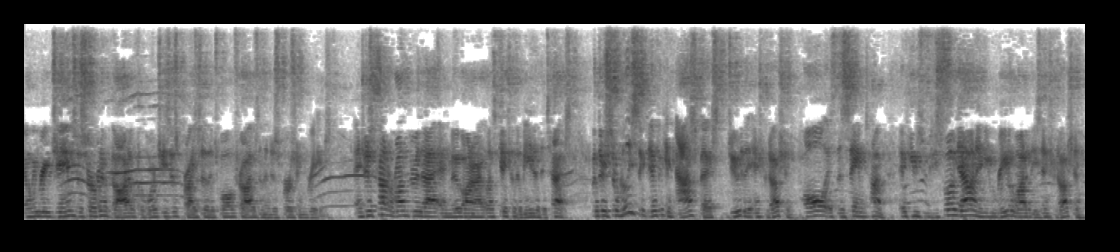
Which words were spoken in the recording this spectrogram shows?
And we read James, the servant of God, of the Lord Jesus Christ, of the 12 tribes, and the dispersion greetings. And just kind of run through that and move on. All right, let's get to the meat of the text. But there's some really significant aspects due to the introduction. Paul, at the same time, if you, if you slow down and you read a lot of these introductions,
